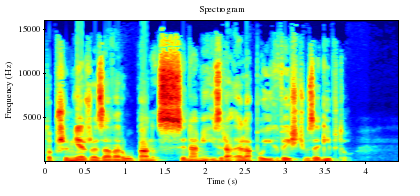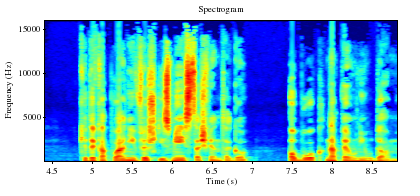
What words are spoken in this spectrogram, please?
To przymierze zawarł Pan z synami Izraela po ich wyjściu z Egiptu. Kiedy kapłani wyszli z miejsca świętego, obłok napełnił dom.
